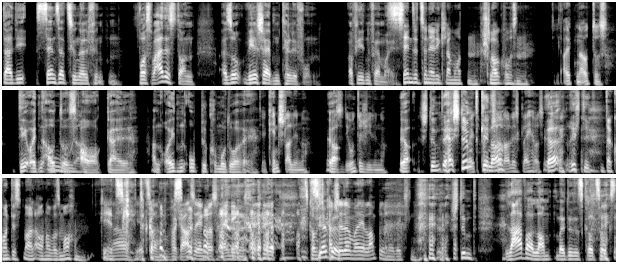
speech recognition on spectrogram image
da die sensationell finden. Was war das dann? Also, Wählscheibentelefon. Auf jeden Fall mal. Sensationelle Klamotten, Schlaghosen. Die alten Autos, Die alten Autos, ja. oh, geil. An alten Opel Commodore. die kennst du alle noch. Ja. Also die Unterschiede noch. Ja, stimmt, ja, stimmt, Heute- heute Schaut genau. alles gleich aus. Ja, richtig. Da konntest du mal auch noch was machen. Genau, jetzt jetzt, am Vergaser irgendwas reinigen. Jetzt kommst, Sehr kannst du gut. nicht einmal eine Lampe mehr wechseln. Stimmt. Lavalampen, weil du das gerade sagst.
